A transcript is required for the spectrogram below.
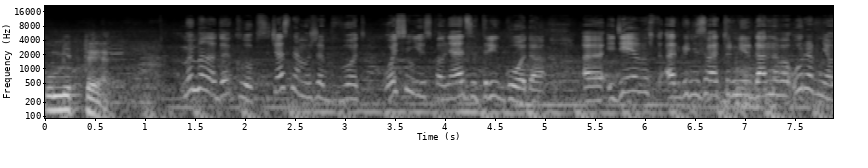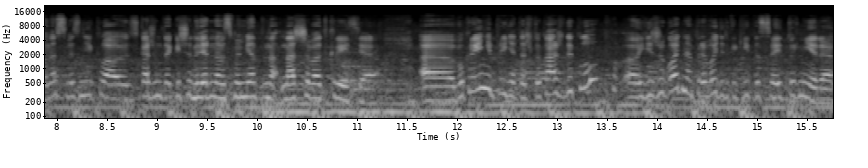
куміте. Мы молодой клуб. Сейчас нам уже вот осенью исполняется три года. Э, Идея вот организовать турнир данного уровня у нас возникла, скажем так, еще, наверное, с момента на- нашего открытия. Э, В Украине принято, что каждый клуб э, ежегодно проводит какие-то свои турниры.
